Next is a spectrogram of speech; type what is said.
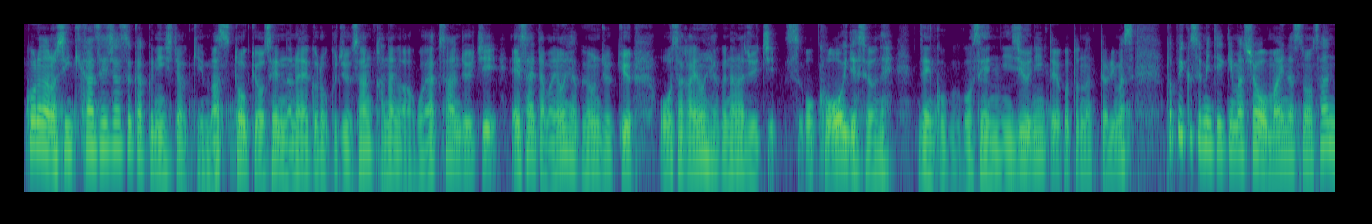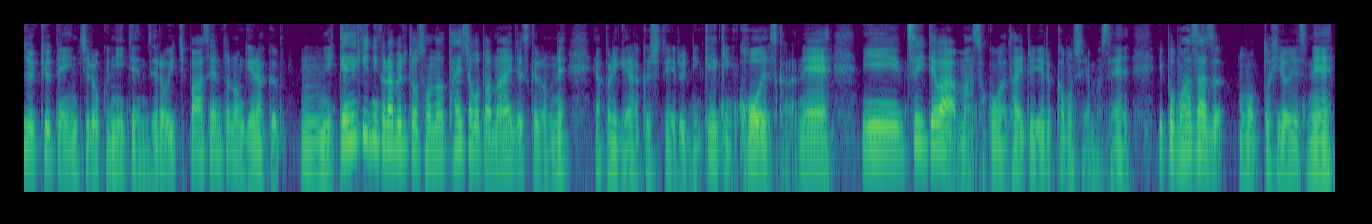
コロナの新規感染者数確認しておきます。東京1763、神奈川531、埼玉449、大阪471。すごく多いですよね。全国5020人ということになっております。トピックス見ていきましょう。マイナスの39.16、2.01%の下落。日経平均に比べるとそんな大したことはないですけどもね、やっぱり下落している日経平均こうですからね、については、まあ、底堅いと言えるかもしれません。一方、マザーズ、もっと広いですね。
